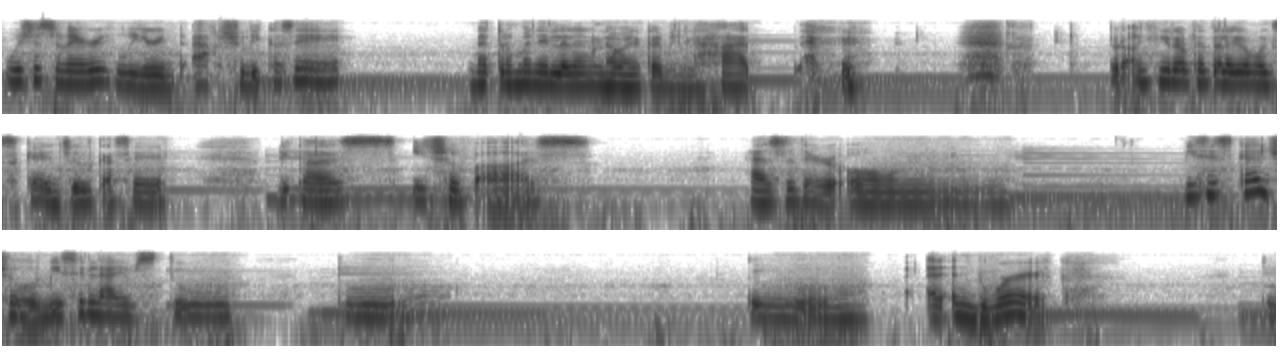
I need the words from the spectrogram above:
which is very weird actually kasi Metro Manila lang naman kaming lahat. Pero ang hirap na talaga mag-schedule kasi because each of us has their own busy schedule, busy lives to to to and work to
